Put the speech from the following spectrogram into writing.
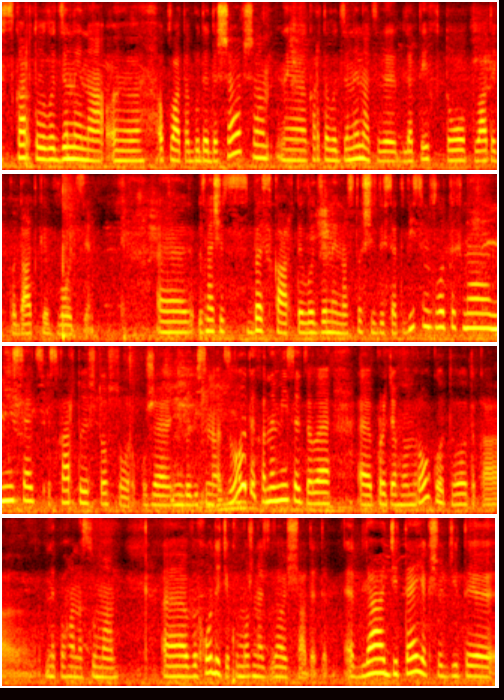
З картою ледзянина е, оплата буде дешевша. Карта ледзянина це для тих, хто платить податки в лодзі. Е, Значить, без карти лодзянина 168 злотих на місяць, з картою 140. Уже ніби 18 злотих на місяць, але е, протягом року то така непогана сума е, виходить, яку можна заощадити. Для дітей, якщо діти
